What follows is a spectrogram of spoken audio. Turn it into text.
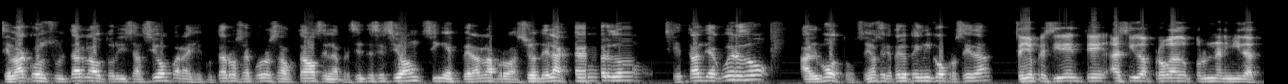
Se va a consultar la autorización para ejecutar los acuerdos adoptados en la presente sesión sin esperar la aprobación del acta. ¿De acuerdo? Si están de acuerdo, al voto. Señor secretario técnico, proceda. Señor presidente, ha sido aprobado por unanimidad.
